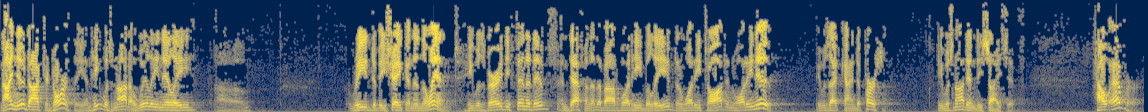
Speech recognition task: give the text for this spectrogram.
Now, I knew Dr. Dorothy, and he was not a willy nilly uh, reed to be shaken in the wind. He was very definitive and definite about what he believed and what he taught and what he knew. He was that kind of person. He was not indecisive. However,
